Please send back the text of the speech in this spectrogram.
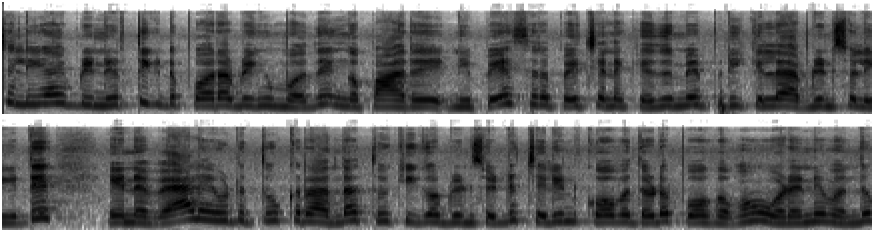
செல்லியா இப்படி நிறுத்திக்கிட்டு போகிற அப்படிங்கும்போது இங்கே பாரு நீ பேசுகிற பேச்சு எனக்கு எதுவுமே பிடிக்கல. அப்படின்னு சொல்லிக்கிட்டு என்னை வேலையை விட்டு தூக்குறா இருந்தால் தூக்கிக்கோ அப்படின்னு சொல்லிட்டு செலின் கோபத்தோட போகவும் உடனே வந்து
